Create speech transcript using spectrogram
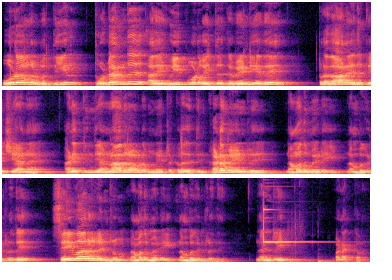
ஊடகங்கள் மத்தியில் தொடர்ந்து அதை உயிர்ப்போடு வைத்திருக்க வேண்டியது பிரதான எதிர்க்கட்சியான அனைத்திந்திய அண்ணா திராவிட முன்னேற்ற கழகத்தின் கடமை என்று நமது மேடை நம்புகின்றது. செய்வார்கள் என்றும் நமது மேடை நம்புகின்றது. நன்றி. வணக்கம்.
